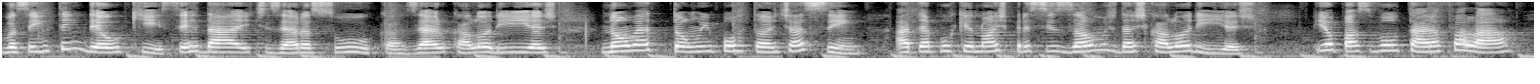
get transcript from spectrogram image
você entendeu que ser diet, zero açúcar, zero calorias, não é tão importante assim, até porque nós precisamos das calorias. E eu posso voltar a falar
